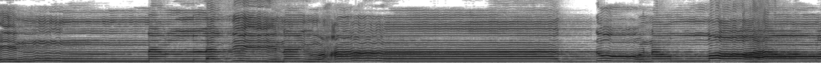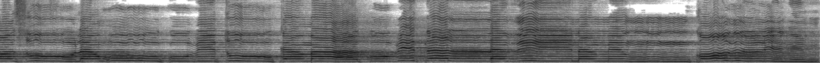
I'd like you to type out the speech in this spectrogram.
إن الذين يحادون الله ورسوله كبتوا كما كبت الذين من قبلهم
